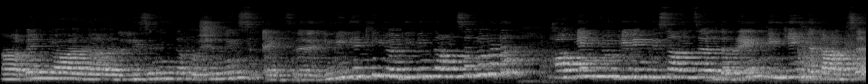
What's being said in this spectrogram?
Uh, when you are uh, listening the question ex- uh, immediately you are giving the answer no matter how can you giving this answer the brain thinking that answer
